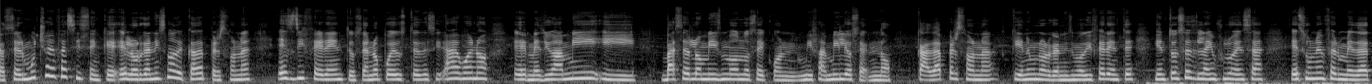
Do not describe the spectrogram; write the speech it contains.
hacer mucho énfasis en que el organismo de cada persona es diferente. O sea, no puede usted decir, ah, bueno, me dio a mí y va a ser lo mismo, no sé, con mi familia. O sea, no cada persona tiene un organismo diferente y entonces la influenza es una enfermedad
